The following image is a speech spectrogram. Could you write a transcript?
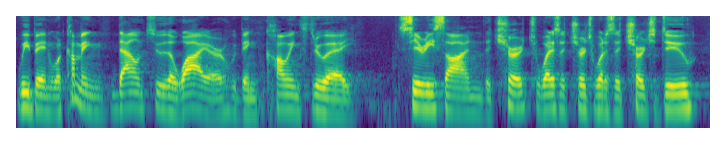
we've been we're coming down to the wire. We've been going through a series on the church. What is the church? What does the church do?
